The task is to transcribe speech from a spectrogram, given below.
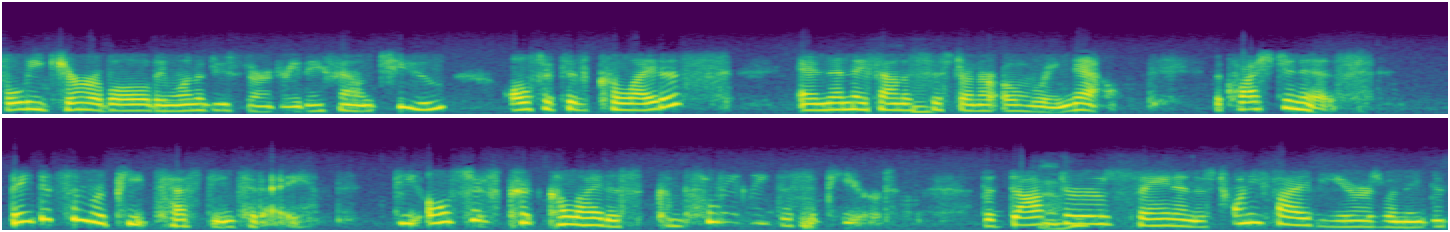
fully curable. They want to do surgery. They found two, ulcerative colitis, and then they found a mm-hmm. cyst on her ovary. Now, the question is, they did some repeat testing today. The ulcerative colitis completely disappeared. The uh-huh. doctors saying in his 25 years when they did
